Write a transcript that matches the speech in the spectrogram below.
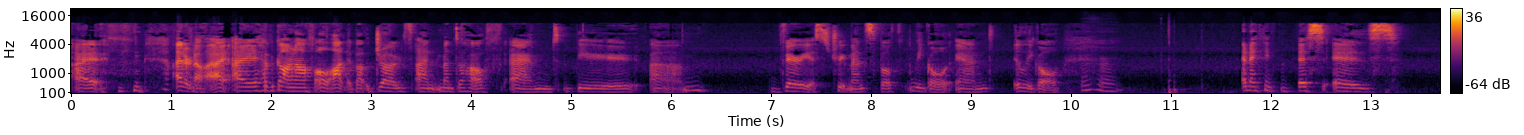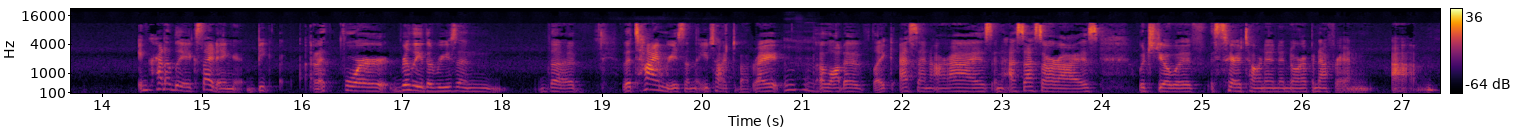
I, I don't know. I, I have gone off a lot about drugs and mental health and the um, various treatments, both legal and illegal. Mm-hmm. And I think that this is incredibly exciting be- uh, for really the reason the the time reason that you talked about, right? Mm-hmm. A lot of like SNRIs and SSRIs, which deal with serotonin and norepinephrine, um,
